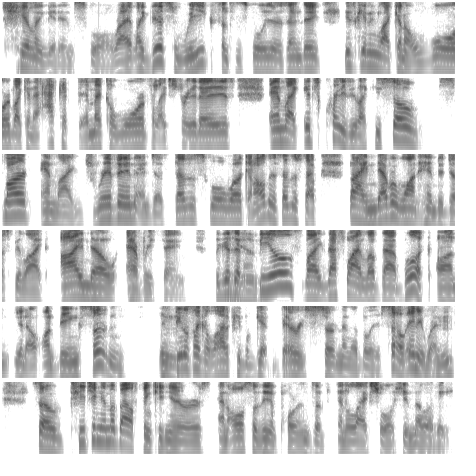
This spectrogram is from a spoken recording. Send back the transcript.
killing it in school, right? Like this week, since the school year is ending, he's getting like an award, like an academic award for like straight A's. And like it's crazy. Like he's so smart and like driven and just does his schoolwork and all this other stuff. But I never want him to just be like, I know everything. Because Yeah. it feels like that's why I love that book on, you know, on being certain it Mm. feels like a lot of people get very certain in their beliefs. So, anyways, Mm-hmm. so teaching him about thinking errors and also the importance of intellectual humility.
